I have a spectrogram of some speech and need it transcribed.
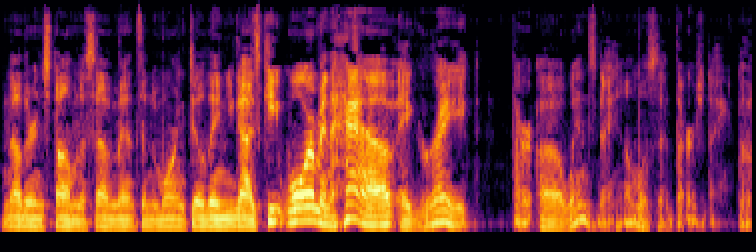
another installment of seven minutes in the morning. Till then, you guys keep warm and have a great thir- uh, Wednesday. almost said Thursday. Ugh.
